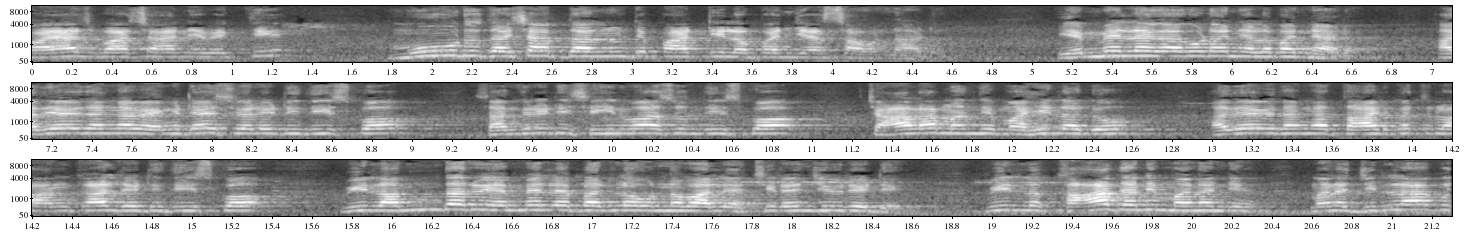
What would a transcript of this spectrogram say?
ఫయాజ్ బాషా అనే వ్యక్తి మూడు దశాబ్దాల నుండి పార్టీలో పనిచేస్తూ ఉన్నాడు. ఎమ్మెల్యేగా కూడా నిలబడినాడు. అదేవిధంగా వెంకటేశ్వర రెడ్డి తీసుకో సంగిరెడ్డి శ్రీనివాసులు తీసుకో. చాలామంది మహిళలు అదేవిధంగా తాడిపత్రిలో అంకాల్ రెడ్డి తీసుకో. వీళ్ళందరూ ఎమ్మెల్యే బరిలో ఉన్న వాళ్ళే చిరంజీవి రెడ్డి. వీళ్ళు కాదని మన మన జిల్లాకు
